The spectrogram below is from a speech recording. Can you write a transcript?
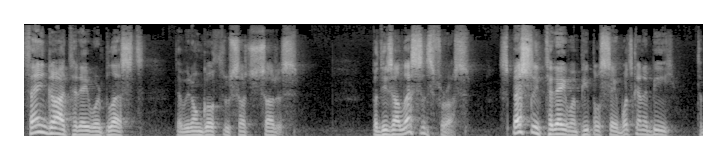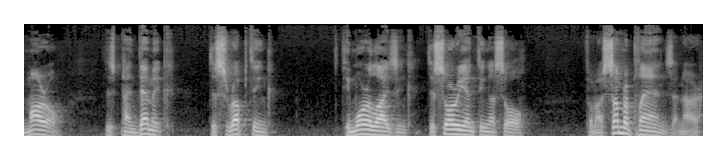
Thank God today we're blessed that we don't go through such tzaddis. But these are lessons for us, especially today when people say, What's going to be tomorrow? This pandemic disrupting, demoralizing, disorienting us all from our summer plans and our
